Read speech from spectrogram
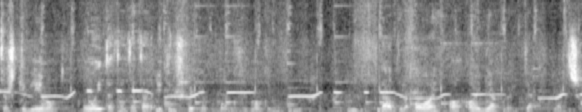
Трошки вліво. Ой, та-та-та-та. І трішки вбок. вбок. Да, да. Ой, ой, ой, дякую, дякую. Дальше.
